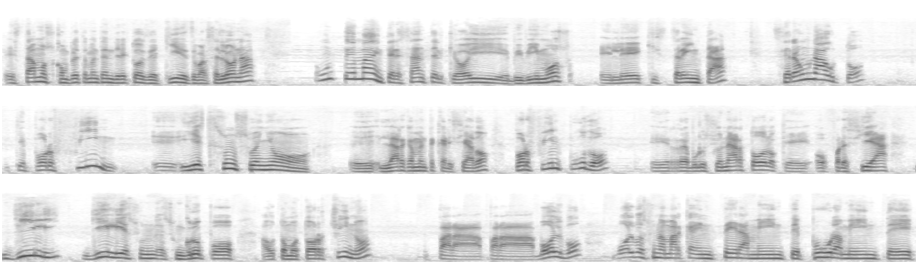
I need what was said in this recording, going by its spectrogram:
Estamos completamente en directo desde aquí, desde Barcelona. Un tema interesante el que hoy vivimos, el X30, será un auto que por fin eh, y este es un sueño eh, largamente acariciado, por fin pudo eh, revolucionar todo lo que ofrecía Geely. Geely es un, es un grupo automotor chino para, para Volvo. Volvo es una marca enteramente, puramente,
